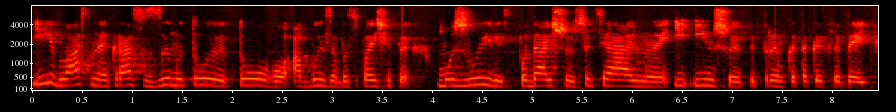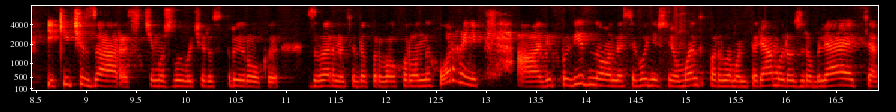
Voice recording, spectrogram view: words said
І власне, якраз з метою того, аби забезпечити можливість подальшої соціальної і іншої підтримки таких людей, які чи зараз, чи можливо через три роки звернуться до правоохоронних органів. А відповідно на сьогоднішній момент парламентарями розробляється.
